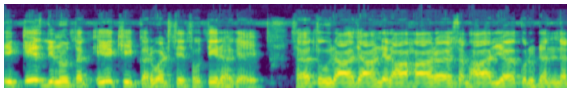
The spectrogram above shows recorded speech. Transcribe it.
21 दिनों तक एक ही करवट से सोते रह गए। स तो राजा निराहार सभार्य कुरुनंदन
